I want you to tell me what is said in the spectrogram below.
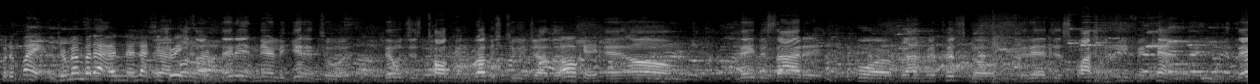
for the fight. Do you remember that and, and that Yeah, situation? they didn't nearly get into it. They were just talking rubbish to each other. Oh, okay. And um, they decided for Wladimir Klitschko that they'd just squash the beef in camp. They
